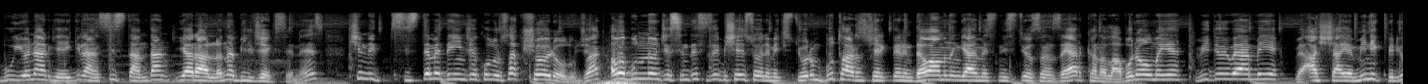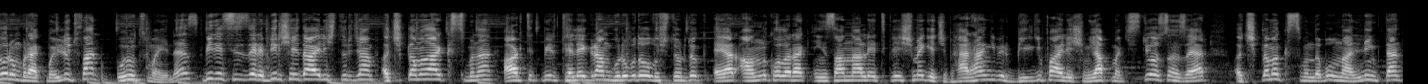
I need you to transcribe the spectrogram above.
bu yönergeye giren sistemden yararlanabileceksiniz. Şimdi sisteme değinecek olursak şöyle olacak. Ama bunun öncesinde size bir şey söylemek istiyorum. Bu tarz içeriklerin devamının gelmesini istiyorsanız eğer kanala abone olmayı, videoyu beğenmeyi ve aşağıya minik bir yorum bırakmayı lütfen unutmayınız. Bir de sizlere bir şey daha iliştireceğim. Açıklamalar kısmına artık bir Telegram grubu da oluşturduk. Eğer anlık olarak insanlarla etkileşime geçip herhangi bir bilgi paylaşımı yapmak istiyorsanız eğer açıklama kısmında bulunan linkten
